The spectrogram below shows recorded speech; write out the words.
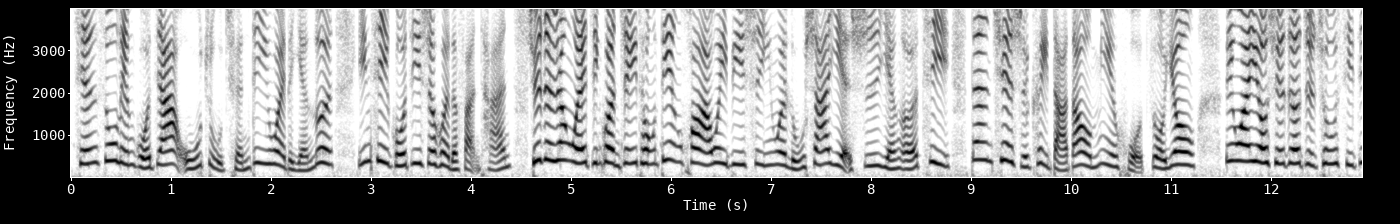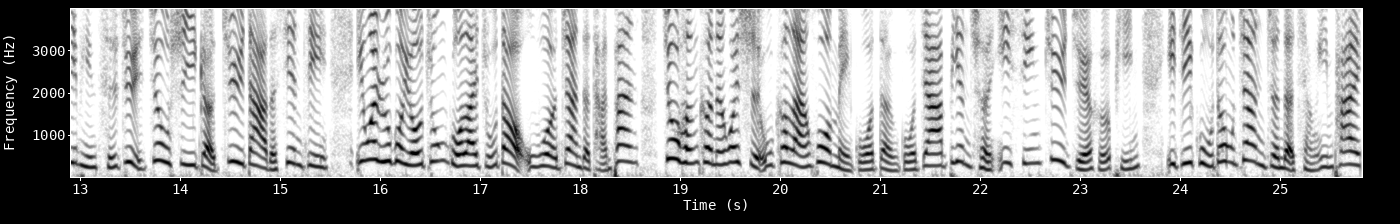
前苏联国家无主权地位的言论，引起国际社会的反弹。学者认为，尽管这一通电话未必是因为卢沙野失言而起，但确实可以达到灭火作用。另外，有学者指出，习近平此举就是一个巨大的陷阱，因为如果有由中国来主导乌俄战的谈判，就很可能会使乌克兰或美国等国家变成一心拒绝和平以及鼓动战争的强硬派，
